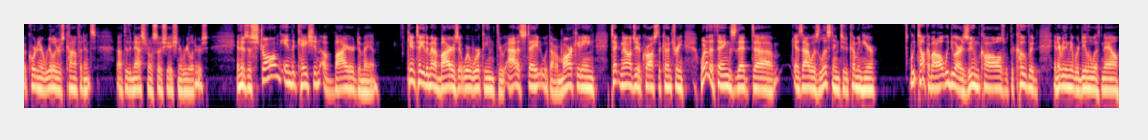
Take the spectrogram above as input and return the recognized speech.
according to Realtors Confidence uh, through the National Association of Realtors. And there's a strong indication of buyer demand. Can't tell you the amount of buyers that we're working through out of state with our marketing, technology across the country. One of the things that, uh, as I was listening to to come in here, we talk about all we do our Zoom calls with the COVID and everything that we're dealing with now.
